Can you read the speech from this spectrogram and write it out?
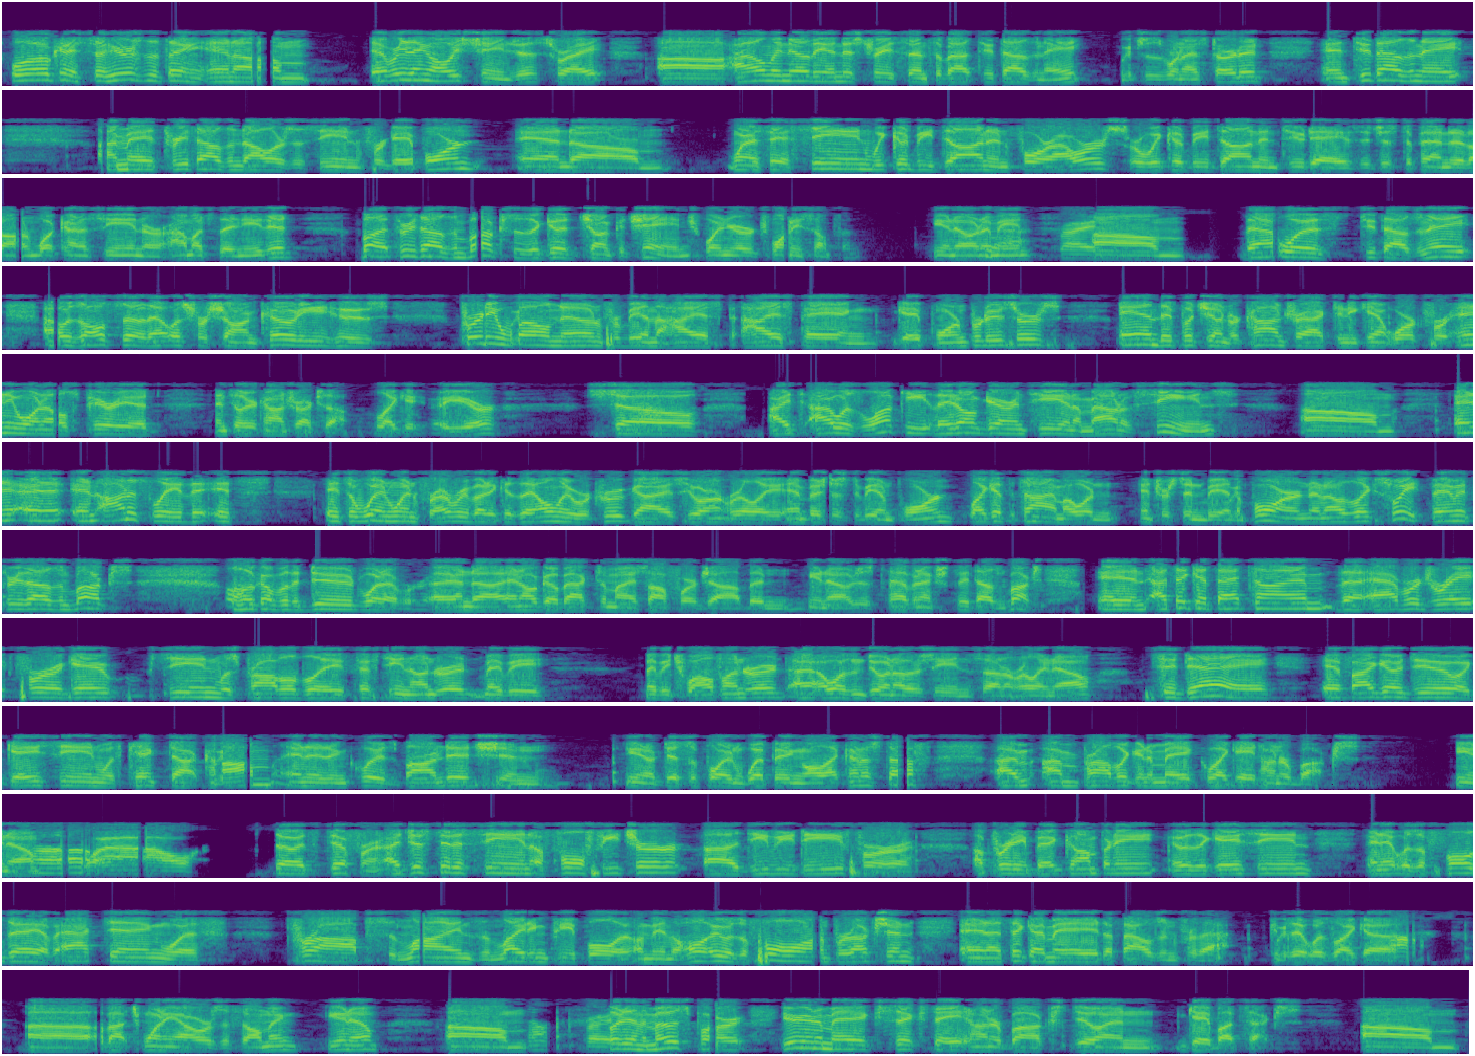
Well, okay, so here's the thing, and um, everything always changes, right? Uh, I only know the industry since about 2008, which is when I started. In 2008, I made three thousand dollars a scene for gay porn, and um, when I say a scene, we could be done in four hours, or we could be done in two days. It just depended on what kind of scene or how much they needed. But three thousand bucks is a good chunk of change when you're twenty something. You know what yeah, I mean? Right. Um, that was 2008. I was also that was for Sean Cody, who's pretty well known for being the highest highest paying gay porn producers, and they put you under contract, and you can't work for anyone else. Period until your contract's up, like a, a year. So I I was lucky. They don't guarantee an amount of scenes, um, and and, and honestly, it's it's a win-win for everybody because they only recruit guys who aren't really ambitious to be in porn. Like at the time, I wasn't interested in being in porn, and I was like, "Sweet, pay me three thousand bucks, I'll hook up with a dude, whatever, and uh, and I'll go back to my software job and you know just have an extra three thousand bucks." And I think at that time, the average rate for a gay scene was probably fifteen hundred, maybe maybe twelve hundred. I, I wasn't doing other scenes, so I don't really know. Today, if I go do a gay scene with kink.com and it includes bondage and you know discipline, whipping, all that kind of stuff, I'm I'm probably going to make like 800 bucks. You know. Uh, wow. So it's different. I just did a scene, a full feature uh, DVD for a pretty big company. It was a gay scene, and it was a full day of acting with props and lines and lighting people. I mean, the whole it was a full on production, and I think I made a thousand for that because it was like a uh, about twenty hours of filming, you know. Um, right. But in the most part, you're going to make six to eight hundred bucks doing gay butt sex. Um,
